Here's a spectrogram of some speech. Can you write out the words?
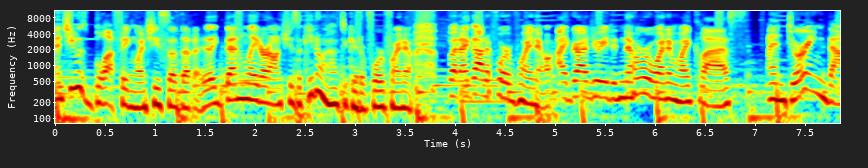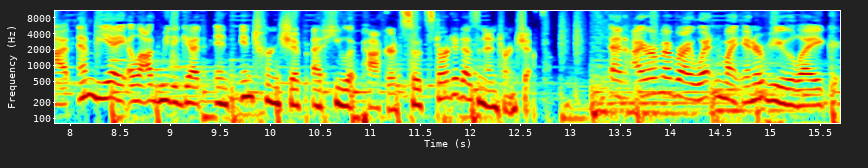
And she was bluffing when she said that. Like, then later on, she's like, you don't have to get a 4.0. But I got a 4.0. I graduated number one in my class. And during that, MBA allowed me to get an internship at Hewlett Packard. So it started as an internship. And I remember I went in my interview like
